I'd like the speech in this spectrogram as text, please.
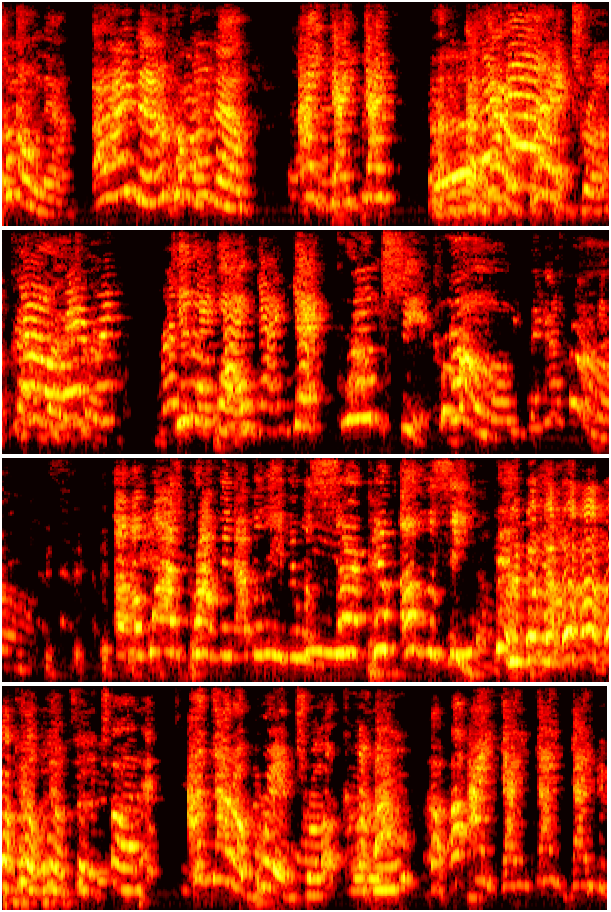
Come on now. All right now, Come on now. I, I, I, I got a bread truck. Come on, Get up off that crumb shit. Crumbs, nigga, crumbs. A, a wise prophet, I believe it was Sir Pimp of the Sea. Pimp, pimp, pimp, pimp to the toilet. I got a bread truck. Mhm. I, I, I, I,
